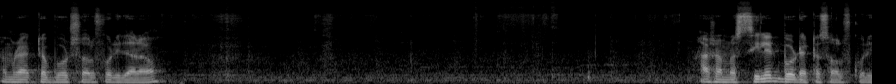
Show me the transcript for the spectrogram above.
আমরা একটা বোর্ড সলভ করি, দাঁড়াও। আসো, আমরা সিলেট বোর্ড একটা সলভ করি,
